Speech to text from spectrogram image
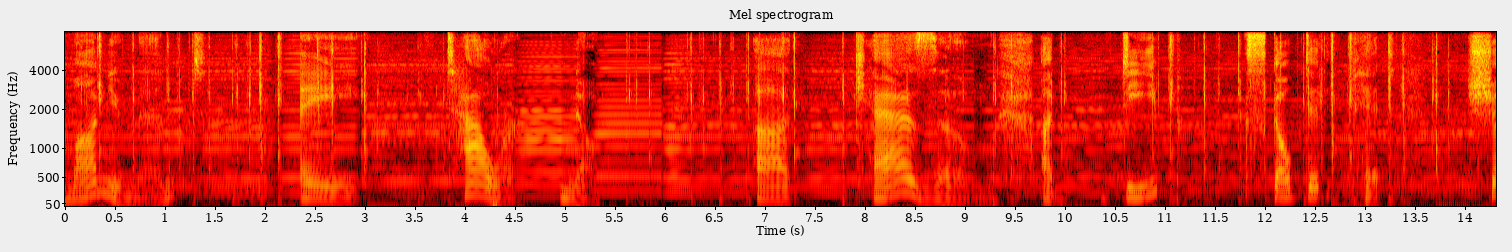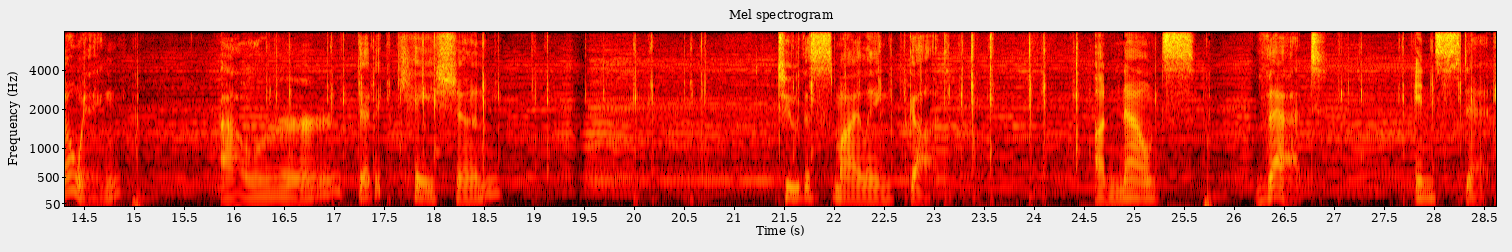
monument? A tower? No. A chasm? A deep sculpted pit showing our dedication to the smiling God. Announce that instead.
